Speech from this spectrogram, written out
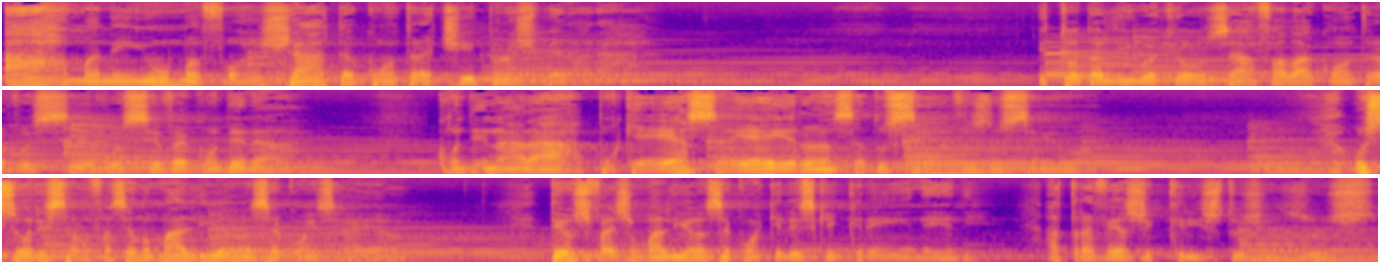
Arma nenhuma forjada contra ti prosperará. E toda língua que ousar falar contra você, você vai condenar condenará, porque essa é a herança dos servos do Senhor. O Senhor estava fazendo uma aliança com Israel. Deus faz uma aliança com aqueles que creem nele, através de Cristo Jesus.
